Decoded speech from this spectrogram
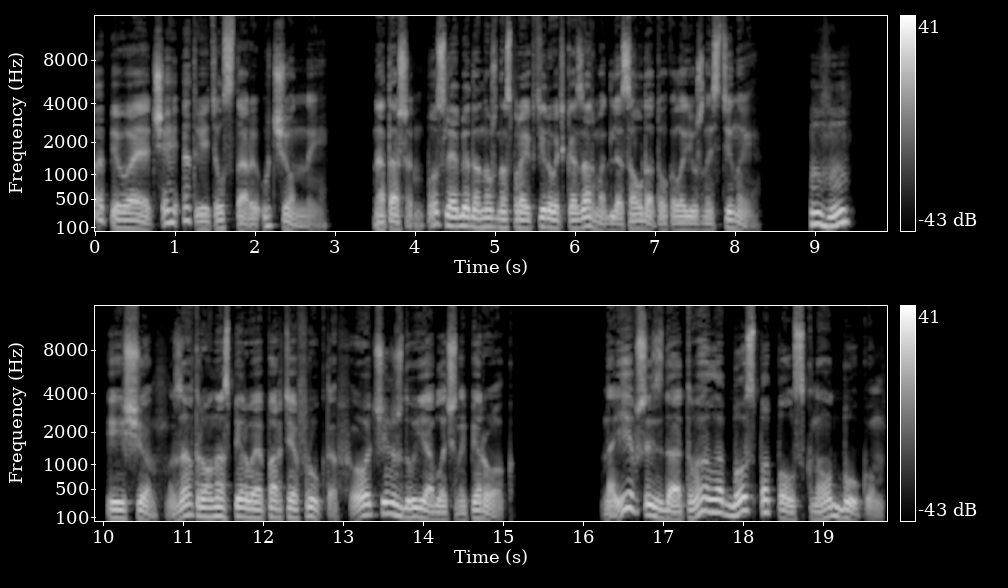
Попивая чай, ответил старый ученый. «Наташа, после обеда нужно спроектировать казармы для солдат около южной стены». «Угу», и еще, завтра у нас первая партия фруктов. Очень жду яблочный пирог. Наевшись до отвала, босс пополз к ноутбуку.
